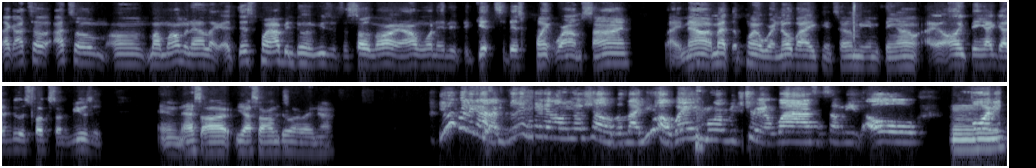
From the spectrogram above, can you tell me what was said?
like I told, I told um my mom and I, like at this point, I've been doing music for so long, and I wanted it to get to this point where I'm signed. Like now, I'm at the point where nobody can tell me anything. I don't, the only thing I got to do is focus on the music, and that's all. That's all I'm doing right now. You really got a good head on your shoulders. Like you are way more mature and wise than some of these old mm-hmm. 40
